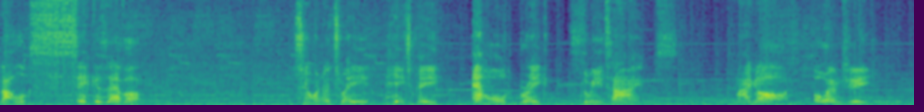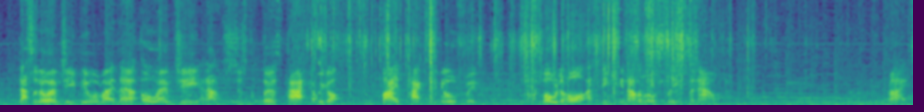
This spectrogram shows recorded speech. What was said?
That looks sick as ever. 220 HP, Emerald Break three times. My god. OMG. That's an OMG people right there. OMG. And that was just the first pack. And we got five packs to go through. Modahort, I think you can have a little sleep for now. Right.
